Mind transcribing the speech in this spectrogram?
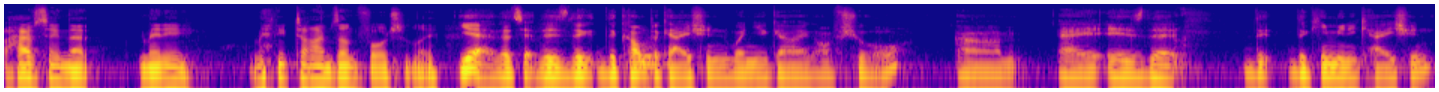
I have seen that many, many times, unfortunately. Yeah, that's it. There's the, the complication when you're going offshore um, is that the, the communication,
